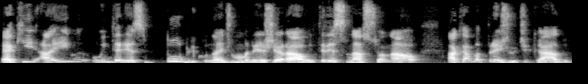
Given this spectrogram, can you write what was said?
É que aí o interesse público, né, de uma maneira geral, o interesse nacional, acaba prejudicado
